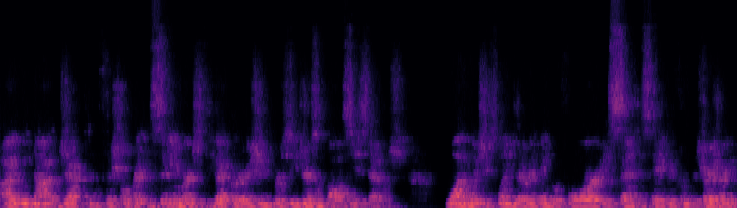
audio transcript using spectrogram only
I would not object an official written city emergency declaration, procedures and policy established. One which explains everything before a cent is taken from the treasury,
